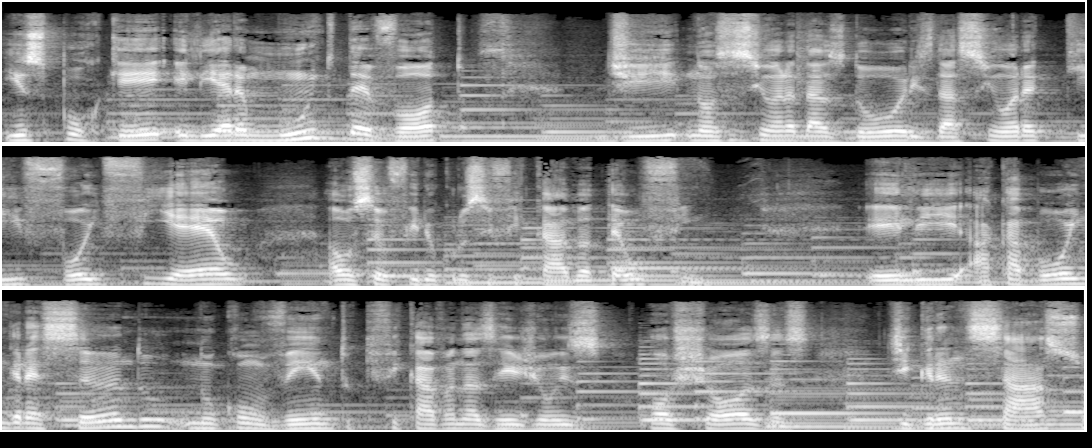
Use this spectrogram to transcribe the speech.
Isso porque ele era muito devoto de Nossa Senhora das Dores, da Senhora que foi fiel ao seu filho crucificado até o fim. Ele acabou ingressando no convento que ficava nas regiões rochosas de Gran Sasso,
